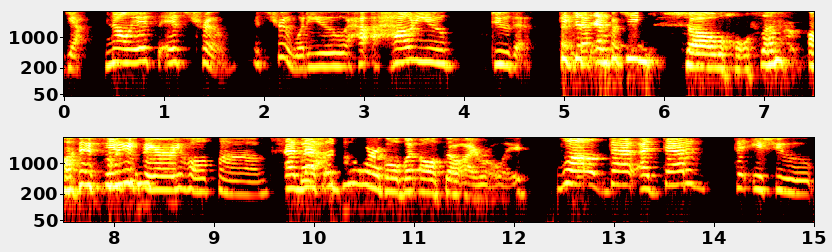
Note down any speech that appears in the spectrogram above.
Yeah, no, it's it's true. It's true. What do you? How, how do you do this? It just ends up being so wholesome, honestly. It's very wholesome. and but- that's adorable, but also eye rolly. Well, that uh, that is the issue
